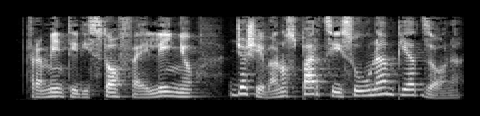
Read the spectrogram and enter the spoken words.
Frammenti di stoffa e legno giacevano sparsi su un'ampia zona.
